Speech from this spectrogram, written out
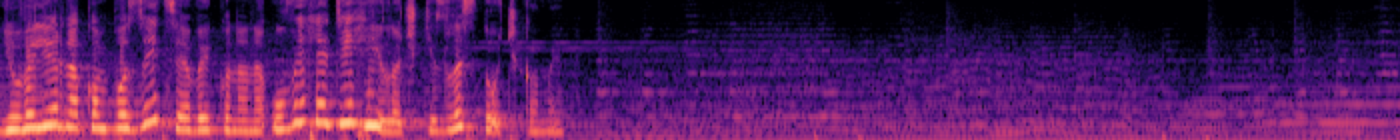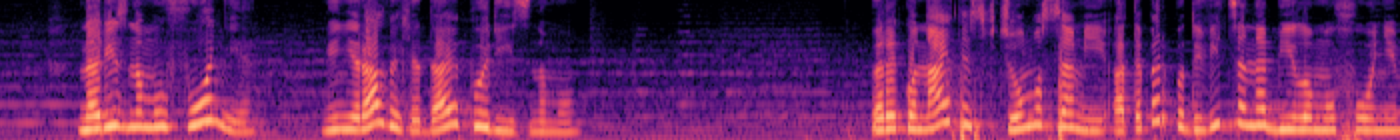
Ювелірна композиція виконана у вигляді гілочки з листочками. На різному фоні мінерал виглядає по-різному. Переконайтесь в цьому самі, а тепер подивіться на білому фоні.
